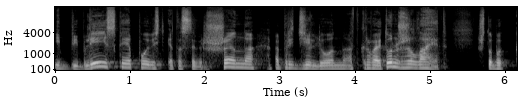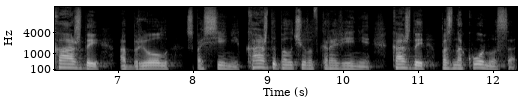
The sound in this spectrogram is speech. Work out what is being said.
И библейская повесть это совершенно определенно открывает. Он желает, чтобы каждый обрел спасение, каждый получил откровение, каждый познакомился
